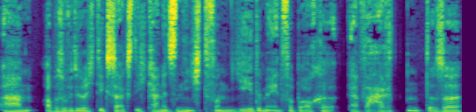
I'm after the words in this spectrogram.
Ähm, aber so wie du richtig sagst, ich kann jetzt nicht von jedem Endverbraucher erwarten, dass er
